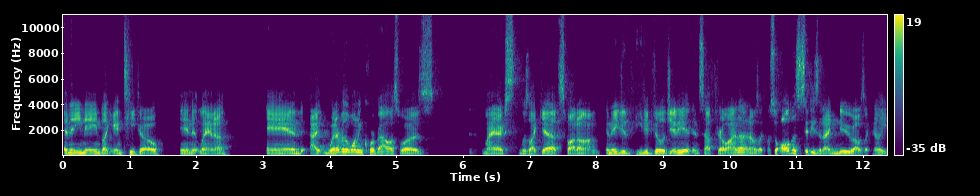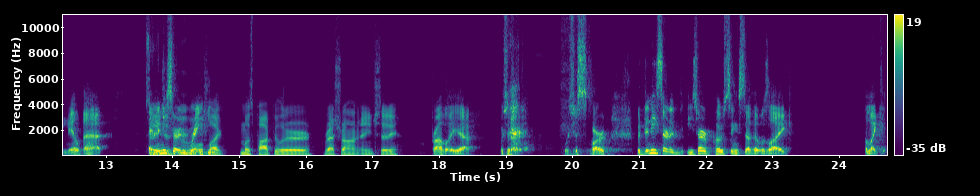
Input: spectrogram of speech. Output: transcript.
And then he named like Antico in Atlanta. And I, whatever the one in Corvallis was, my ex was like, yeah, it's spot on. And then he did, he did Village Idiot in South Carolina. And I was like, so all the cities that I knew, I was like, oh, he nailed that. So and then he started Googled, ranking. like most popular restaurant in each city. Probably, yeah. Which is which is smart. But then he started he started posting stuff that was like like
